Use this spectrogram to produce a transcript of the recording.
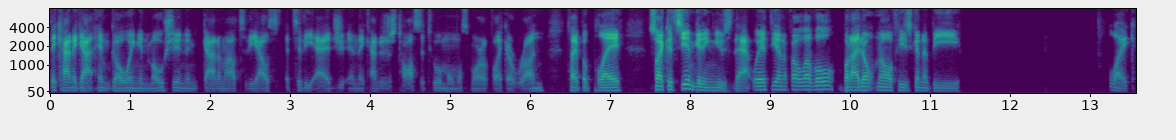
they kind of got him going in motion and got him out to the out to the edge, and they kind of just tossed it to him, almost more of like a run type of play. So I could see him getting used that way at the NFL level, but I don't know if he's going to be like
